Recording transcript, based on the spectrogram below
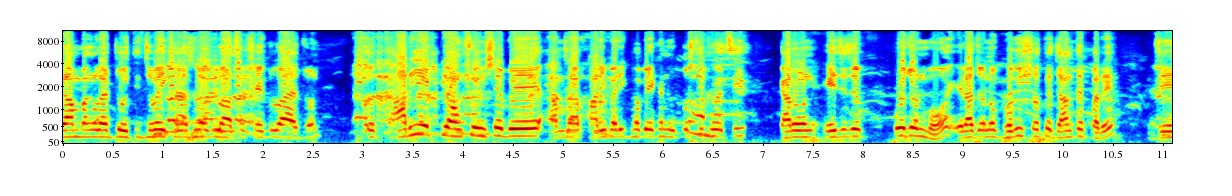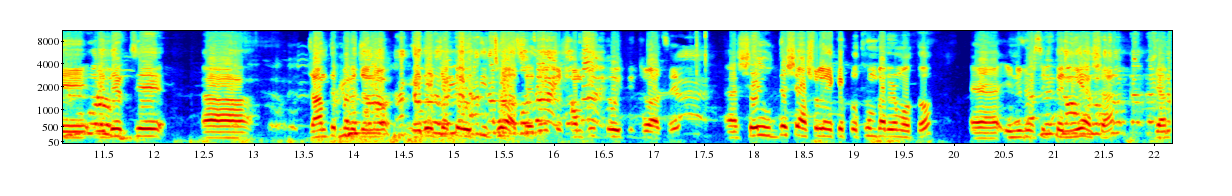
গ্রাম বাংলার যে ঐতিহ্যবাহী খেলাধুলাগুলো আছে সেগুলো আয়োজন। তো তারই একটি অংশ হিসেবে আমরা পারিবারিকভাবে এখানে উপস্থিত হয়েছি, কারণ এই যে যে প্রজন্ম, এরা যেন ভবিষ্যতে জানতে পারে যে এদের যে জানতে পারে যেন এদের যে একটা ঐতিহ্য আছে এদের একটা সমৃদ্ধ ঐতিহ্য আছে সেই উদ্দেশ্যে আসলে একে প্রথমবারের মতো ইউনিভার্সিটিতে নিয়ে আসা যেন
